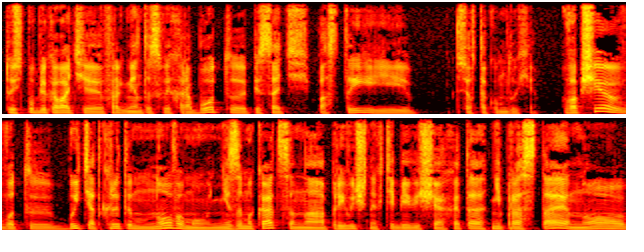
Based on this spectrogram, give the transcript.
То есть публиковать э, фрагменты своих работ, э, писать посты и все в таком духе. Вообще, вот э, быть открытым новому, не замыкаться на привычных тебе вещах, это непростая, но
